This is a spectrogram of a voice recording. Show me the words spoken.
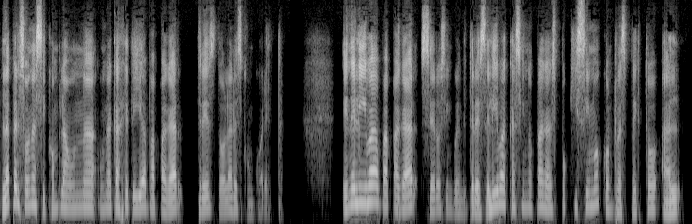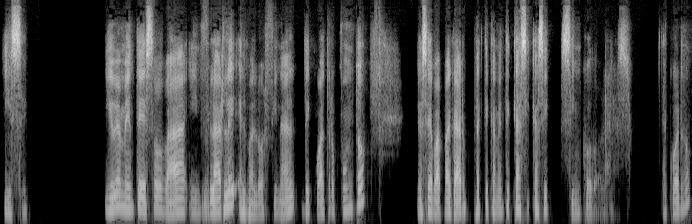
la persona si compra una, una cajetilla va a pagar 3 dólares con 40. En el IVA va a pagar 0.53. El IVA casi no paga, es poquísimo con respecto al ICE. Y obviamente eso va a inflarle el valor final de 4 puntos. Se va a pagar prácticamente casi, casi 5 dólares. ¿De acuerdo?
